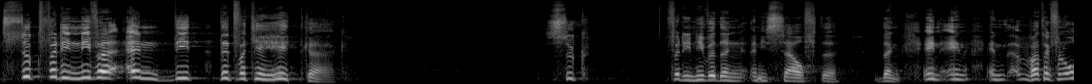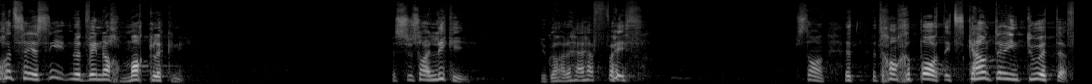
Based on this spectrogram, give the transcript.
Soek vir die nuwe in dit dit wat jy het, kerk. Soek vir die nuwe ding in dieselfde ding. En en en wat ek vanoggend sê is nie noodwendig maklik nie. Dis soos daai liedjie. You got to have faith. Verstaan? Dit dit gaan gepaard, it's counterintuitive.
